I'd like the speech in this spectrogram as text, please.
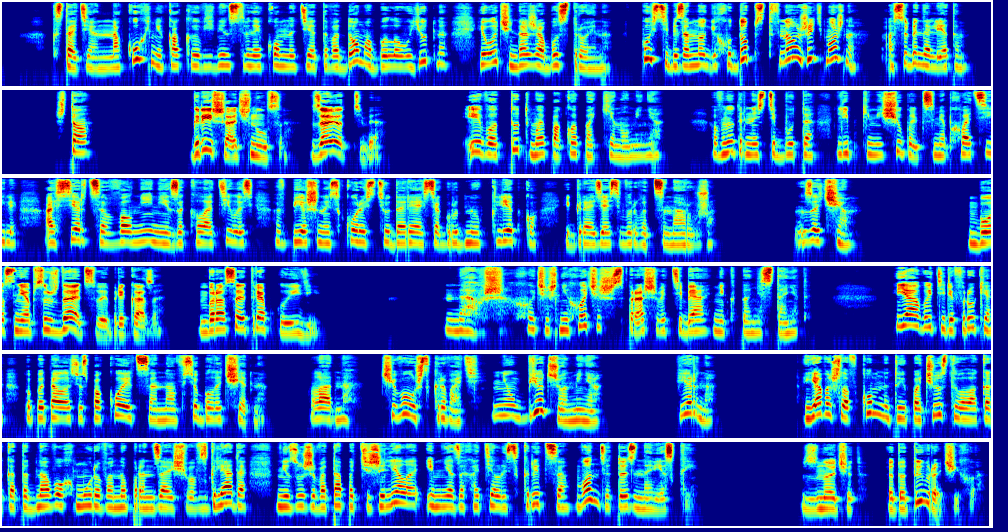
Кстати, на кухне, как и в единственной комнате этого дома, было уютно и очень даже обустроено. Пусть и безо многих удобств, но жить можно, особенно летом. Что? Гриша очнулся. Зовет тебя. И вот тут мой покой покинул меня. Внутренности будто липкими щупальцами обхватили, а сердце в волнении заколотилось в бешеной скорости, ударяясь о грудную клетку и грозясь вырваться наружу. Зачем? Босс не обсуждает свои приказы. Бросай тряпку и иди. Да уж, хочешь не хочешь, спрашивать тебя никто не станет. Я, вытерев руки, попыталась успокоиться, но все было тщетно. Ладно, чего уж скрывать, не убьет же он меня. Верно? Я вошла в комнату и почувствовала, как от одного хмурого, но пронзающего взгляда внизу живота потяжелело, и мне захотелось скрыться вон за той занавеской. «Значит, это ты врачиха?»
